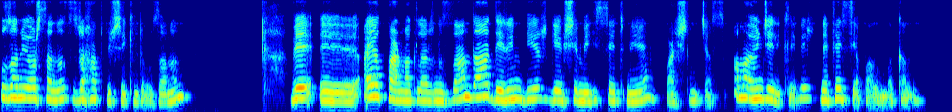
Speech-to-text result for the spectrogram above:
Uzanıyorsanız rahat bir şekilde uzanın ve e, ayak parmaklarınızdan da derin bir gevşeme hissetmeye başlayacağız. Ama öncelikle bir nefes yapalım bakalım.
